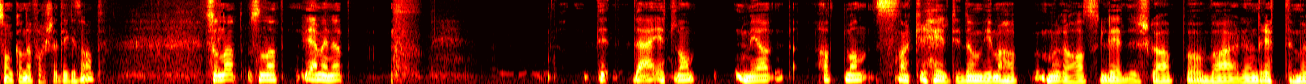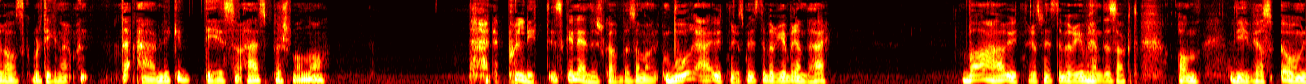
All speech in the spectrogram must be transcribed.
Sånn kan det fortsette, ikke sant? Sånn at, sånn at jeg mener at det, det er et eller annet med at man snakker hele tiden om vi må ha moralsk lederskap, og hva er den rette moralske politikken her. Men det er vel ikke det som er spørsmålet nå? Det er det politiske lederskapet som mangler. Hvor er utenriksminister Børge Brende her? Hva har utenriksminister Børge Brende sagt om, om,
